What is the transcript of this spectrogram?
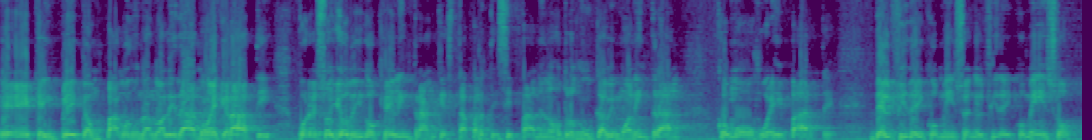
eh, que implica un pago de una anualidad, no es gratis. Por eso yo digo que el Intran que está participando, y nosotros nunca vimos al Intran como juez y parte del fideicomiso. En el fideicomiso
